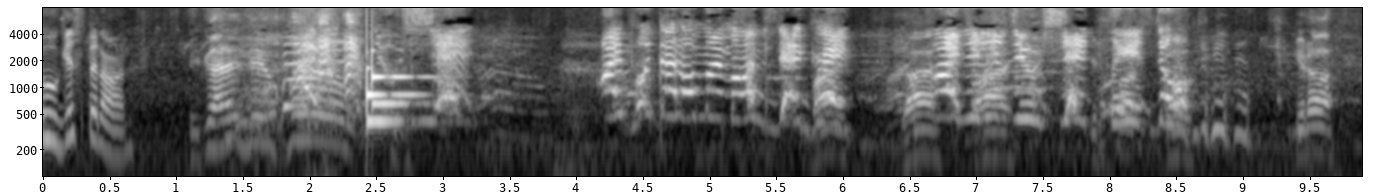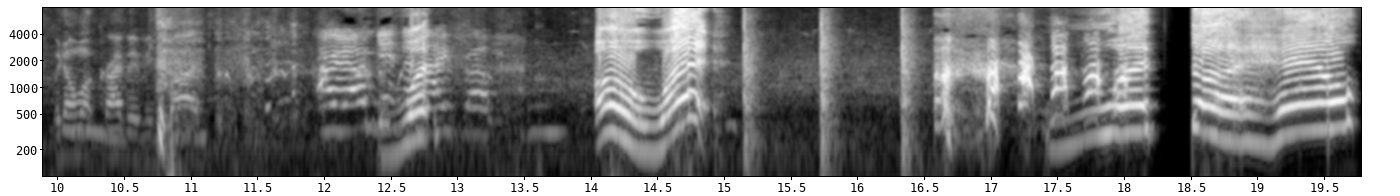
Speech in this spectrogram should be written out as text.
Ooh, get spit on. You gotta do I didn't do shit. I put that on my mom's dead grave. Bye. I didn't Bye. do shit. Get Please fucked. don't. Get off. We don't want crybabies. Bye. Alright, I'm getting What? the knife, bro. Oh, what? what the hell?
